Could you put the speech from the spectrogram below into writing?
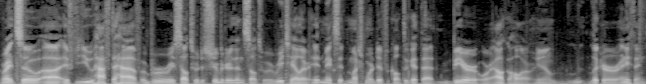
Right, so uh, if you have to have a brewery sell to a distributor, then sell to a retailer, it makes it much more difficult to get that beer or alcohol or you know liquor or anything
